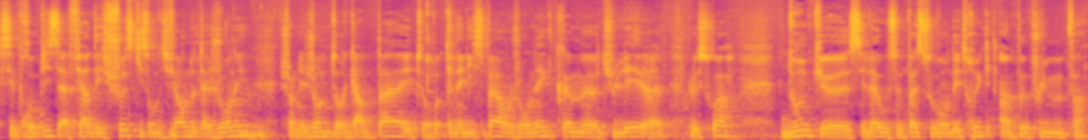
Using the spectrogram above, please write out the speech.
c'est propice à faire des choses qui sont différentes de ta journée. Mm. Genre, les gens ne te regardent pas et te t'analysent pas en journée comme tu l'es le soir. Donc, euh, c'est là où se passent souvent des trucs un peu plus. Enfin,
